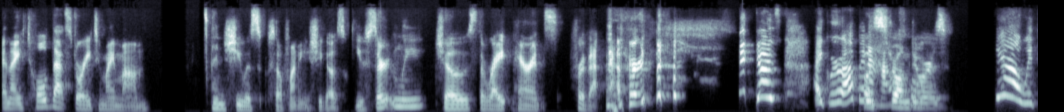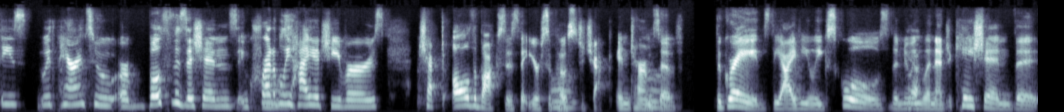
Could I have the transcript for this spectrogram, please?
And I told that story to my mom. And she was so funny. She goes, You certainly chose the right parents for that matter. because I grew up in Those a strong doers. Yeah, with these with parents who are both physicians, incredibly mm. high achievers, checked all the boxes that you're supposed mm. to check in terms mm. of the grades, the Ivy League schools, the New yeah. England education, the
